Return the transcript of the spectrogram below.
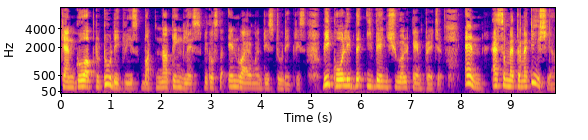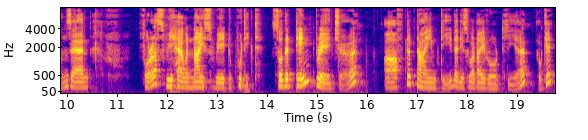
can go up to 2 degrees but nothing less because the environment is 2 degrees. We call it the eventual temperature. And as a mathematicians and for us we have a nice way to put it. So the temperature after time t that is what I wrote here okay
